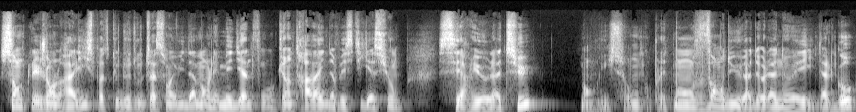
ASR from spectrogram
sans que les gens le réalisent, parce que de toute façon, évidemment, les médias ne font aucun travail d'investigation sérieux là-dessus. Bon, ils sont complètement vendus à Delanoë et Hidalgo.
